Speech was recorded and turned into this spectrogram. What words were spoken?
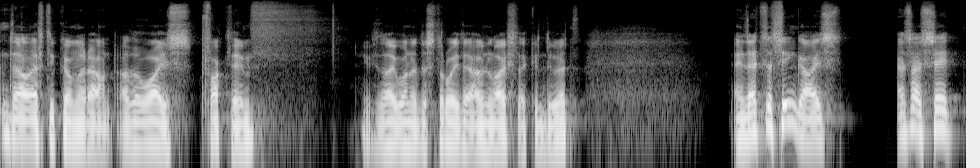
they'll have to come around. Otherwise, fuck them. If they want to destroy their own life, they can do it. And that's the thing, guys. As I said,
